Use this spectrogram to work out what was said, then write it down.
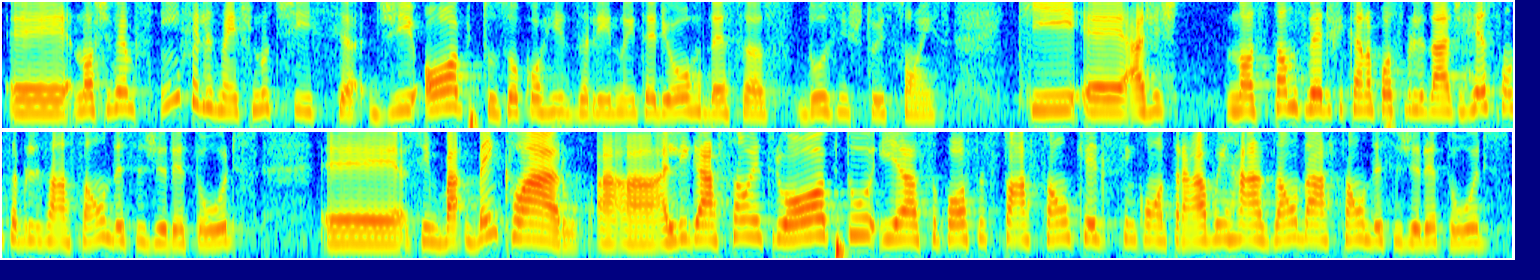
É, nós tivemos, infelizmente, notícia de óbitos ocorridos ali no interior dessas duas instituições, que é, a gente nós estamos verificando a possibilidade de responsabilização desses diretores. É, assim, bem claro, a, a, ligação entre o óbito e a suposta situação que eles se encontravam em razão da ação desses diretores.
